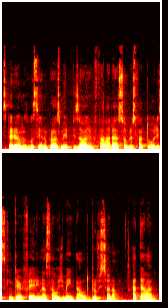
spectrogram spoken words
Esperamos você no próximo episódio que falará sobre os fatores que interferem na saúde mental do profissional. Até lá!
